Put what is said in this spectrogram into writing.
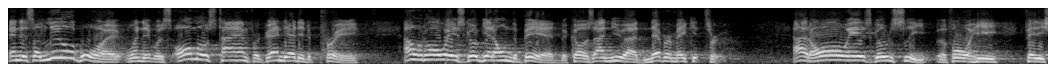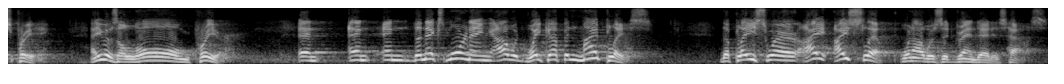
And as a little boy, when it was almost time for Granddaddy to pray, I would always go get on the bed because I knew I'd never make it through. I'd always go to sleep before he finished praying. And he was a long prayer. And and, and the next morning I would wake up in my place, the place where I, I slept when I was at Granddaddy's house.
